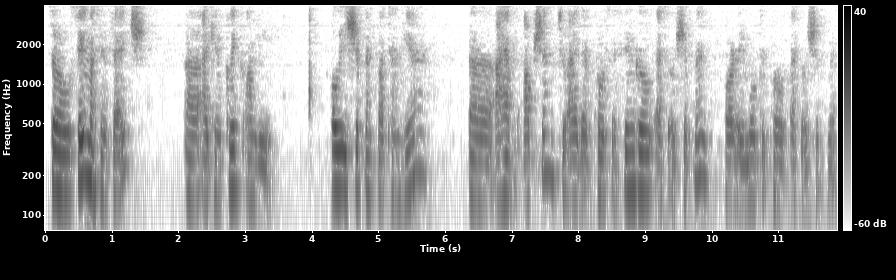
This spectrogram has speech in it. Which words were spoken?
So same as in Sage, uh, I can click on the OE shipment button here. Uh, I have the option to either post a single SO shipment or a multiple SO shipment.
